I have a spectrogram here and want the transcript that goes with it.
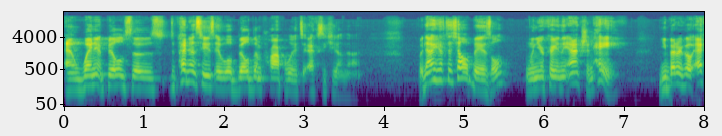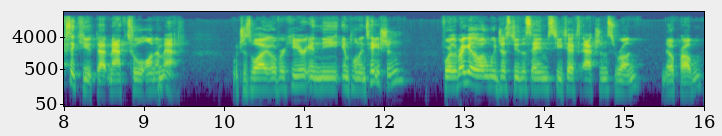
And when it builds those dependencies, it will build them properly to execute on that. But now you have to tell Bazel, when you're creating the action, hey, you better go execute that Mac tool on a Mac. Which is why over here in the implementation, for the regular one, we just do the same ctx actions run, no problem.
